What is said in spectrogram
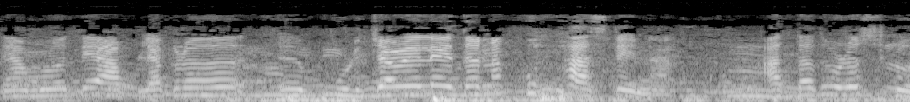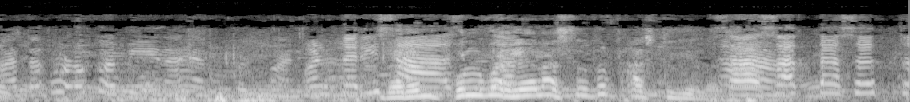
त्यामुळं ते आपल्याकडं पुढच्या वेळेला येताना खूप फास्ट येणार. आता थोडं स्लो आता थोडं कमी येणार पण तरी धरण फुल भरलेलं असतं तर फास्ट गेलं. सहा सात तासात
